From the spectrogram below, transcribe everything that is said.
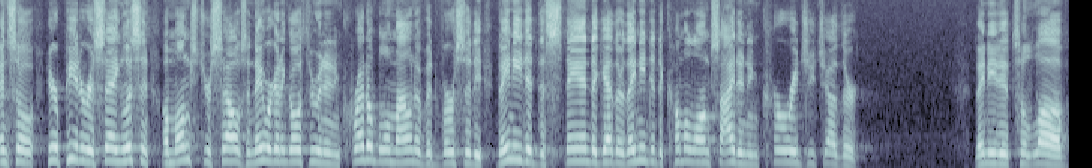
And so here Peter is saying, listen, amongst yourselves, and they were going to go through an incredible amount of adversity. They needed to stand together, they needed to come alongside and encourage each other. They needed to love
